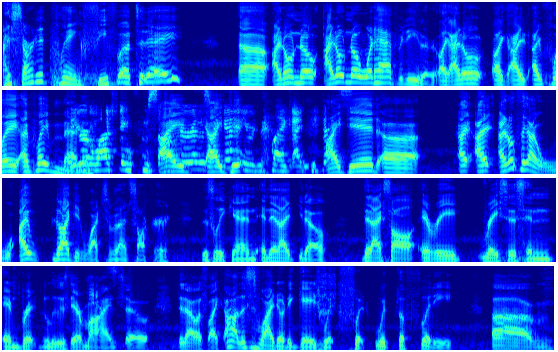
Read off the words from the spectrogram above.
I started playing FIFA today. Uh, I don't know. I don't know what happened either. Like I don't like. I I play. I play Madden. You were watching some soccer I- this I weekend. did- you were just like, I this. I did. Uh, I, I I don't think I I no I did watch some of that soccer this weekend, and then I you know then I saw every racist in in Britain lose their mind. So then I was like, oh, this is why I don't engage with foot with the footy. Um,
